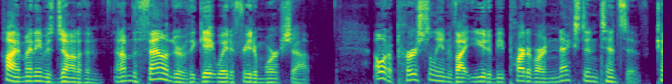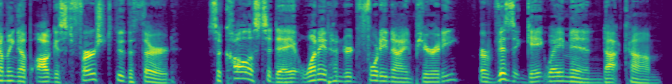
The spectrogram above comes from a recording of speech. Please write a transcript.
Hi, my name is Jonathan, and I'm the founder of the Gateway to Freedom Workshop. I want to personally invite you to be part of our next intensive coming up August 1st through the 3rd. So call us today at 1 800 49 Purity or visit gatewaymen.com.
